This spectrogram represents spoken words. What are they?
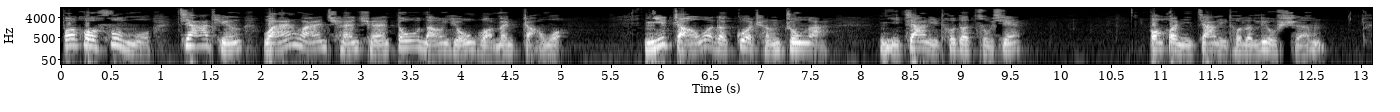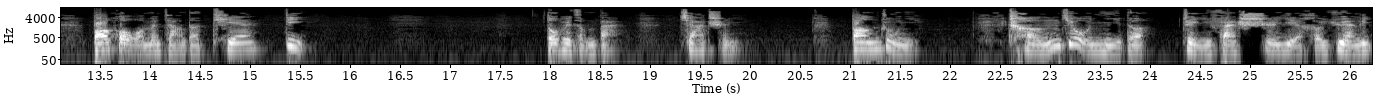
包括父母、家庭，完完全全都能由我们掌握。你掌握的过程中啊，你家里头的祖先，包括你家里头的六神，包括我们讲的天地。都会怎么办？加持你，帮助你，成就你的这一番事业和愿力。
